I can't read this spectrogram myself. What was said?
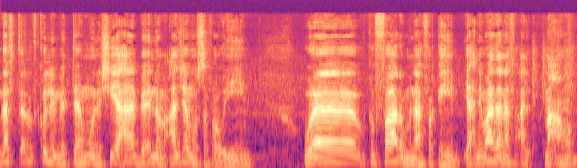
نفترض كلهم يتهمون الشيعة بأنهم عجم وصفويين. وكفار ومنافقين. يعني ماذا نفعل معهم؟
